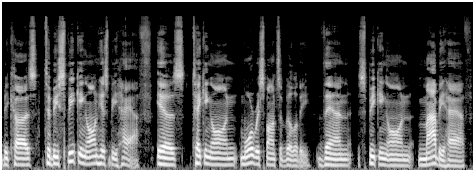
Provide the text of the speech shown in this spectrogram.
because to be speaking on his behalf is taking on more responsibility than speaking on my behalf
